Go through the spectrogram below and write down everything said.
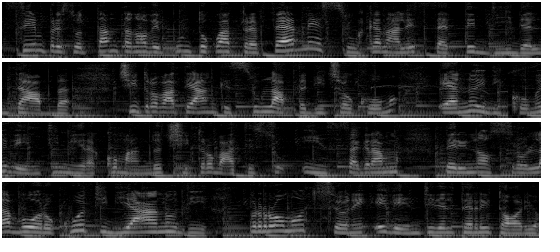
sempre su 89.4 FM e sul canale 7D del DAB. Ci trovate anche sull'app di Ciao e a noi di Como Eventi mi raccomando ci trovate su Instagram per il nostro lavoro quotidiano di promozione eventi del territorio.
